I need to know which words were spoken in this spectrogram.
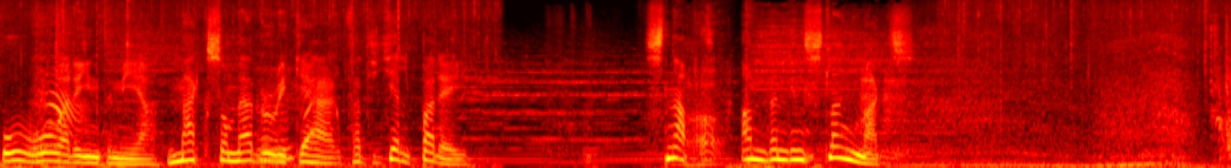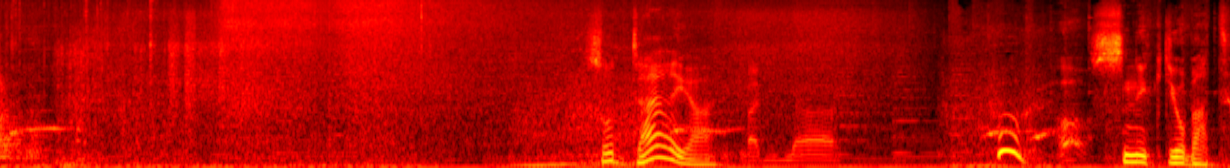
Oroa dig inte Mia. Max och Maverick är här för att hjälpa dig. Snabbt, använd din slang Max. Så där ja. Huh. Snyggt jobbat.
